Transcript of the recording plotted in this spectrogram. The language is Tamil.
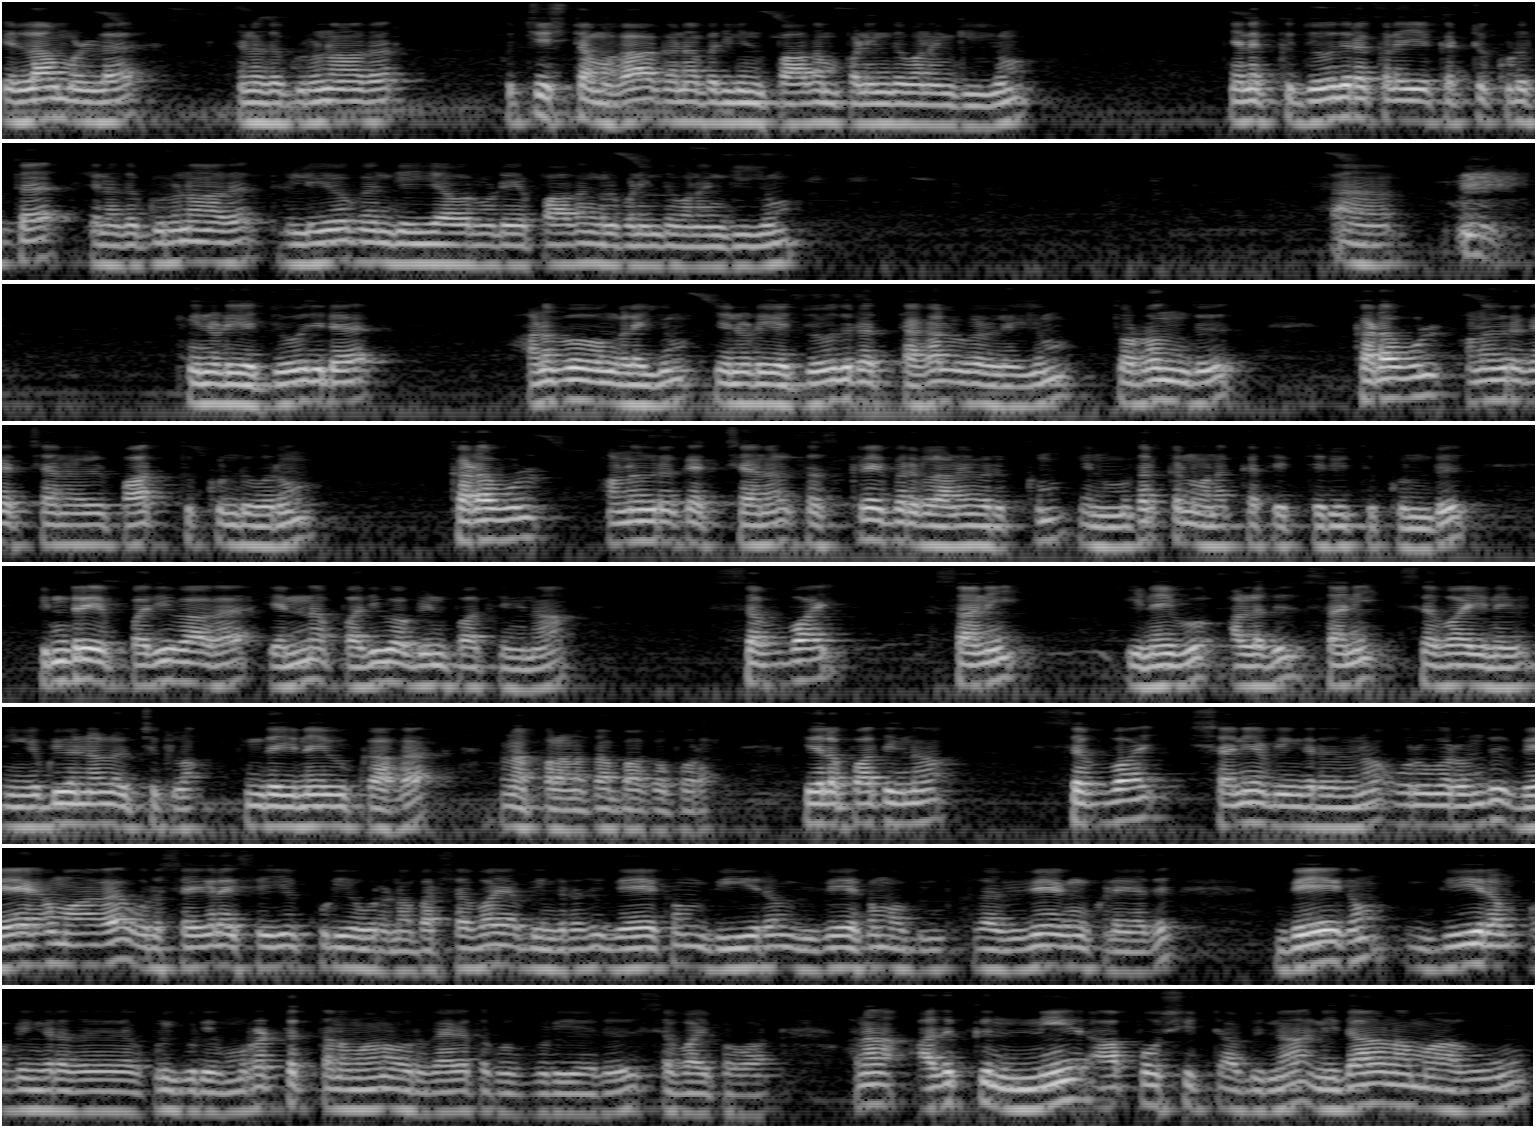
எல்லாம் உள்ள எனது குருநாதர் உச்சிஷ்ட மகா கணபதியின் பாதம் பணிந்து வணங்கியும் எனக்கு ஜோதிட கலையை கற்றுக் கொடுத்த எனது குருநாதர் திரு லியோகந்தி ஐயா அவர்களுடைய பாதங்கள் பணிந்து வணங்கியும் என்னுடைய ஜோதிட அனுபவங்களையும் என்னுடைய ஜோதிட தகவல்களையும் தொடர்ந்து கடவுள் அனுகிரக சேனலில் பார்த்து கொண்டு வரும் கடவுள் அனுகிரக சேனல் சப்ஸ்கிரைபர்கள் அனைவருக்கும் என் முதற்கண் வணக்கத்தை தெரிவித்துக் கொண்டு இன்றைய பதிவாக என்ன பதிவு அப்படின்னு பார்த்தீங்கன்னா செவ்வாய் சனி இணைவு அல்லது சனி செவ்வாய் இணைவு. நீங்கள் எப்படி வேணாலும் வச்சுக்கலாம். இந்த இணைவுக்காக நான் பலனை தான் பார்க்க போகிறோம் இதில் பார்த்தீங்கன்னா செவ்வாய் சனி அப்படிங்கிறதுனா ஒருவர் வந்து வேகமாக ஒரு செயலை செய்யக்கூடிய ஒரு நபர். செவ்வாய் அப்படிங்கிறது வேகம் வீரம் விவேகம் அப்படின்னு அதாவது விவேகம் கிடையாது. வேகம் வீரம் அப்படிங்கிறத குறிக்கக்கூடிய முரட்டுத்தனமான ஒரு வேகத்தை கொடுக்கக்கூடியது செவ்வாய் பகவான். ஆனால் அதுக்கு நேர் ஆப்போசிட் அப்படின்னா நிதானமாகவும்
